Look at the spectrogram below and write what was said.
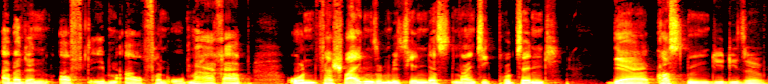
aber dann oft eben auch von oben herab und verschweigen so ein bisschen, dass 90 Prozent der Kosten, die diese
